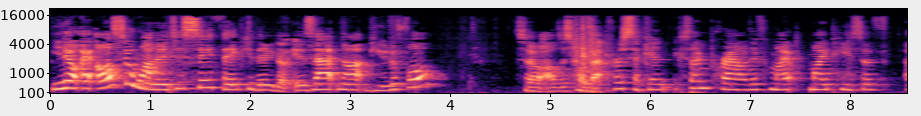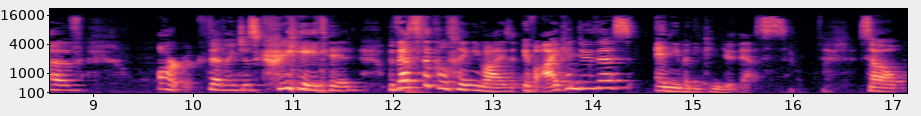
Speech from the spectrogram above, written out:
You know, I also wanted to say thank you. There you go. Is that not beautiful? So I'll just hold that for a second because I'm proud of my, my piece of, of art that I just created. But that's the cool thing, you guys. If I can do this, anybody can do this. So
